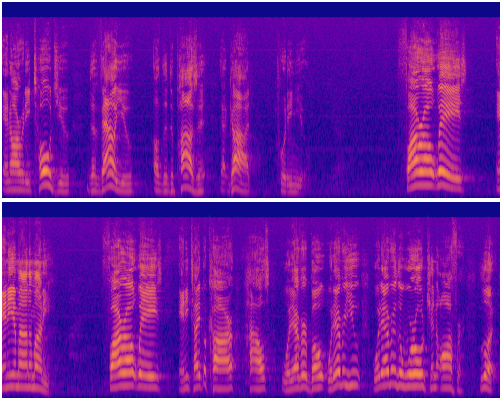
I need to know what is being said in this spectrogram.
and already told you the value of the deposit that God put in you. Far outweighs any amount of money, far outweighs any type of car, house, whatever boat, whatever you, whatever the world can offer. Look,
